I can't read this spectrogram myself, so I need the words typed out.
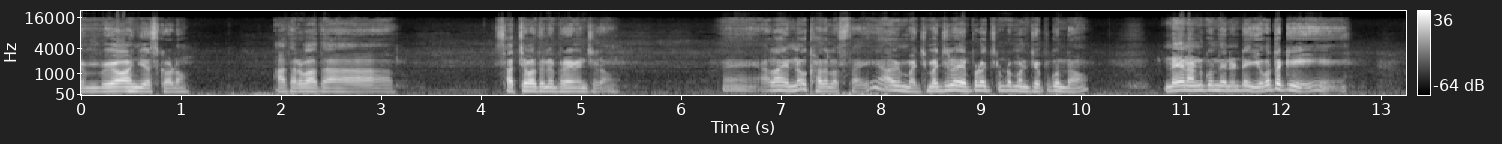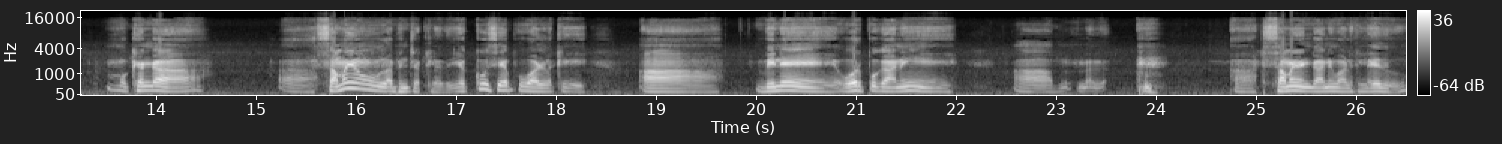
వివాహం చేసుకోవడం ఆ తర్వాత సత్యవతిని ప్రేమించడం అలా ఎన్నో కథలు వస్తాయి. అవి మధ్య మధ్యలో ఎప్పుడు వచ్చినప్పుడు మనం చెప్పుకుందాం. నేను అనుకుంది ఏంటంటే యువతకి ముఖ్యంగా సమయం లభించట్లేదు. ఎక్కువసేపు వాళ్ళకి వినే ఓర్పు కానీ సమయం కానీ వాళ్ళకి లేదు.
